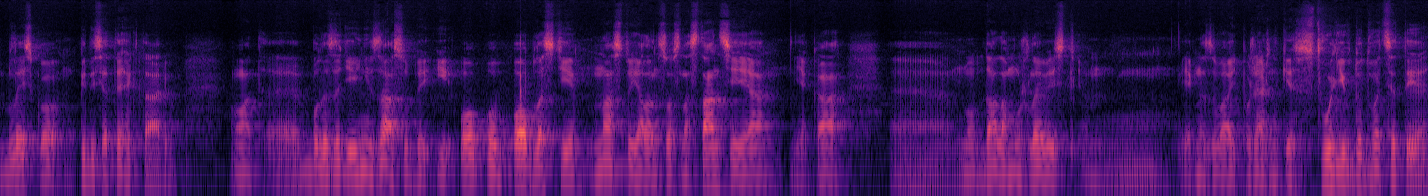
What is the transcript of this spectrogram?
близько 50 гектарів. От, е, були задіяні засоби і об, об- області. У нас стояла насосна станція, яка е, ну, дала можливість, як називають пожежники, стволів до 20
